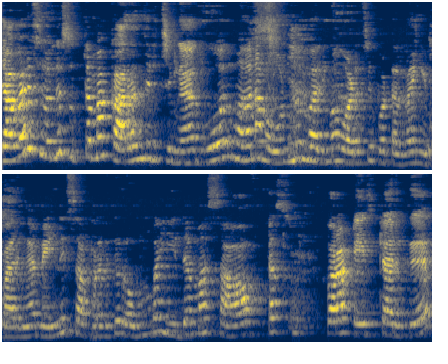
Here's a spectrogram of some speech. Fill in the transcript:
ஜவரிசி வந்து சுத்தமாக கரைஞ்சிருச்சுங்க. கோதுமை தான் நம்ம ஒன்றும் அதிகமாக உடச்சி போட்டது தான் இங்கே பாருங்கள் மென்று சாப்பிட்றதுக்கு ரொம்ப இதமாக சாஃப்டாக சூப்பராக டேஸ்ட்டாக இருக்குது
